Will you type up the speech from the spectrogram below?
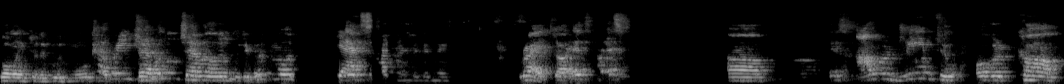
going to the good mood, travel, travel into the good mood, Yes. Right. So it's it's uh, it's our dream to overcome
